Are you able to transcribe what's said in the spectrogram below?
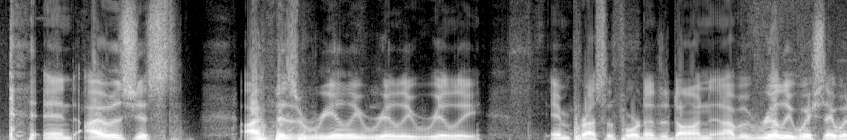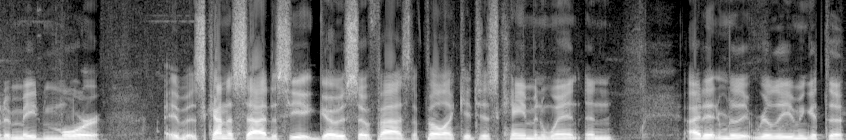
and I was just I was really really really impressed with Forward Unto Dawn, and I really wish they would have made more. It was kind of sad to see it go so fast. I felt like it just came and went, and I didn't really really even get to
